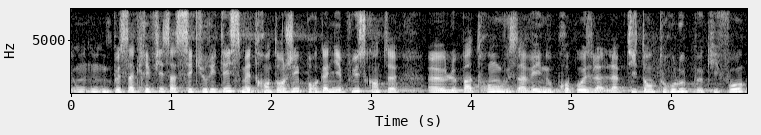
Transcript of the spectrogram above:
On, peut sacrifier sa sécurité, se mettre en danger pour gagner plus quand euh, le patron, vous savez, il nous propose la, petite entourloupe qu'il faut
